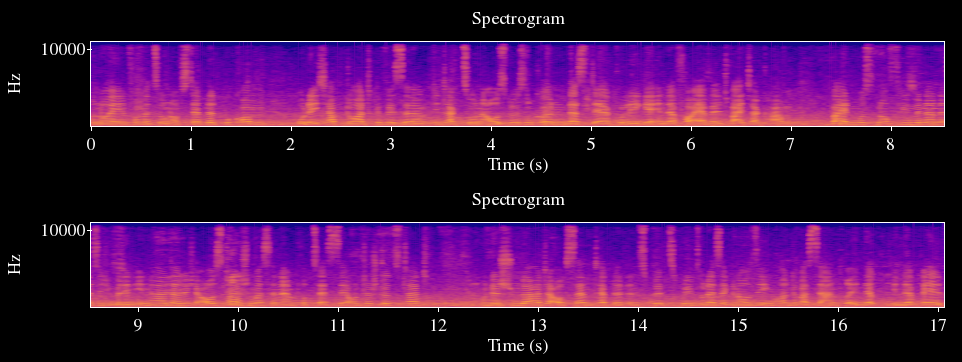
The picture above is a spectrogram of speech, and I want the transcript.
und neue Informationen aufs Tablet bekommen oder ich habe dort gewisse Interaktionen auslösen können, dass der Kollege in der VR-Welt weiterkam. Die beiden mussten auch viel miteinander sich über den Inhalt dadurch austauschen, was den Lernprozess sehr unterstützt hat. Und der Schüler hatte auf seinem Tablet einen Splitscreen, sodass er genau sehen konnte, was der andere in der, in der Welt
